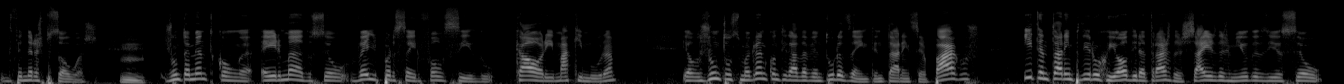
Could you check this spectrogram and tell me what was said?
defender as pessoas. Hum. Juntamente com a, a irmã do seu velho parceiro falecido, Kaori Makimura, eles juntam-se uma grande quantidade de aventuras em tentarem ser pagos e tentar impedir o Ryo de ir atrás das saias das miúdas e o seu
